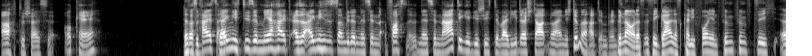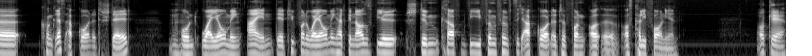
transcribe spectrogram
Ach du Scheiße. Okay. Das, bet- heißt eigentlich diese Mehrheit, also eigentlich ist es dann wieder eine Sen fast eine senatige Geschichte, weil jeder Staat nur eine Stimme hat im Prinzip. Genau, das ist egal, dass Kalifornien 55 äh, Kongressabgeordnete stellt Mhm. und Wyoming ein. Der Typ von Wyoming hat genauso viel Stimmkraft wie 55 Abgeordnete von, äh, aus Kalifornien. Okay.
